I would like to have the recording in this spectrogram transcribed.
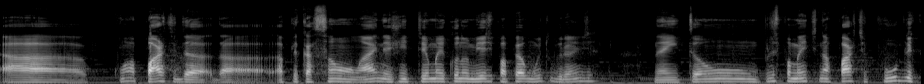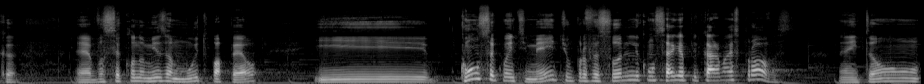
a, com a parte da, da aplicação online, a gente tem uma economia de papel muito grande, né? Então, principalmente na parte pública, é, você economiza muito papel e consequentemente, o professor ele consegue aplicar mais provas. Né? Então,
